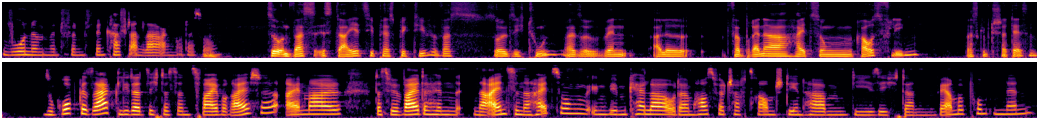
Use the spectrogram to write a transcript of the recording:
wohne mit fünf Windkraftanlagen oder so. So, und was ist da jetzt die Perspektive? Was soll sich tun? Also, wenn alle Verbrennerheizungen rausfliegen, was gibt es stattdessen? So grob gesagt gliedert sich das in zwei Bereiche. Einmal, dass wir weiterhin eine einzelne Heizung irgendwie im Keller oder im Hauswirtschaftsraum stehen haben, die sich dann Wärmepumpen nennen.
